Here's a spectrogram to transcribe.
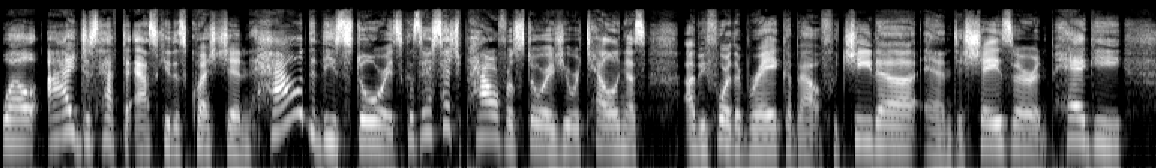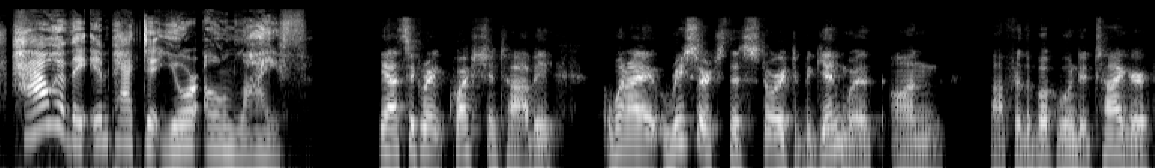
Well, I just have to ask you this question. How did these stories, because they're such powerful stories you were telling us uh, before the break about Fuchida and DeShazer and Peggy, how have they impacted your own life? Yeah, that's a great question, Tabby. When I researched this story to begin with on uh, for the book Wounded Tiger,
